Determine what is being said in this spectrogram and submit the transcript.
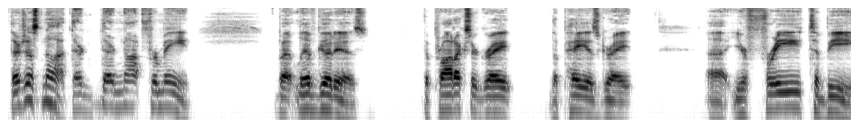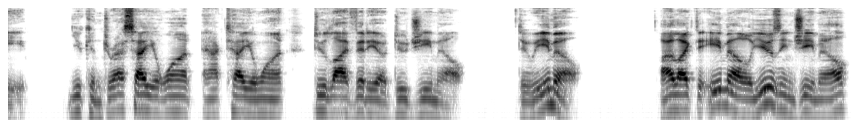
They're just not. They're they're not for me. But Live Good is. The products are great. The pay is great. Uh, you're free to be You can dress how you want, act how you want, do live video, do Gmail, do email. I like to email using Gmail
